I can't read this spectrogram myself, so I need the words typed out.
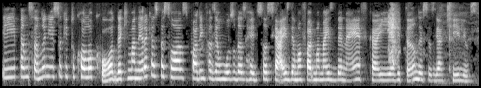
E pensando nisso que tu colocou, de que maneira que as pessoas podem fazer um uso das redes sociais de uma forma mais benéfica e evitando esses gatilhos?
